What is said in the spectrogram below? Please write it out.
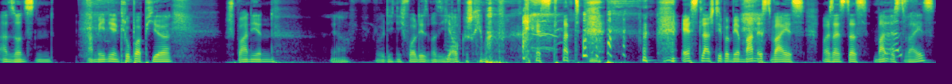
ansonsten Armenien, Klopapier, Spanien, ja, würde ich nicht vorlesen, was ich hier Ja. aufgeschrieben habe. Estland. Estland steht bei mir, Mann ist weiß. Was heißt das? Mann Was? ist weiß?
